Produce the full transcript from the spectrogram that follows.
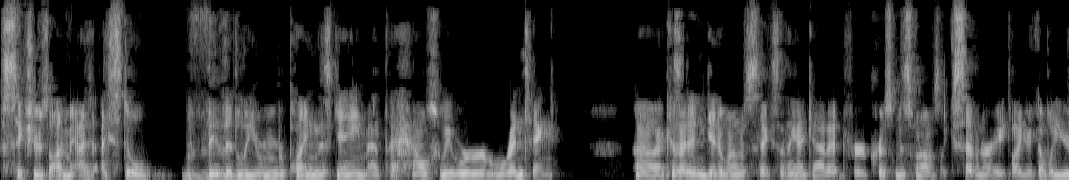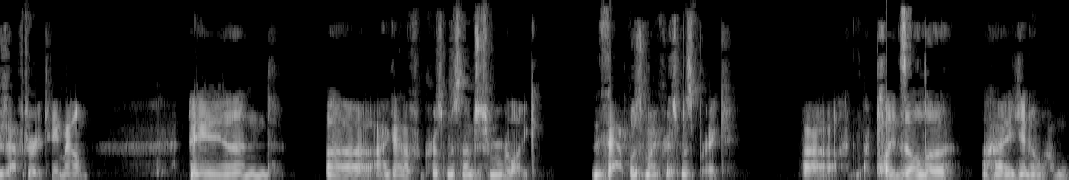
six years old. I mean, I, I still vividly remember playing this game at the house we were renting because I didn't get it when I was six. I think I got it for Christmas when I was like seven or eight, like a couple years after it came out. And Uh, I got it for Christmas. And I just remember like that was my Christmas break. Uh, I played Zelda. I, you know,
